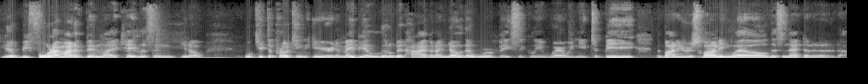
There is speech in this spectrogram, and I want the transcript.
you know, before I might have been like, hey, listen, you know, we'll keep the protein here, and it may be a little bit high, but I know that we're basically where we need to be. The body's responding well, this and that, da da da da.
